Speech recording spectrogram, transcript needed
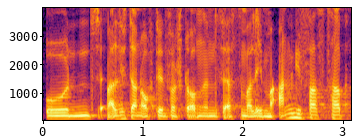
und als ich dann auch den Verstorbenen das erste Mal eben angefasst habe,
